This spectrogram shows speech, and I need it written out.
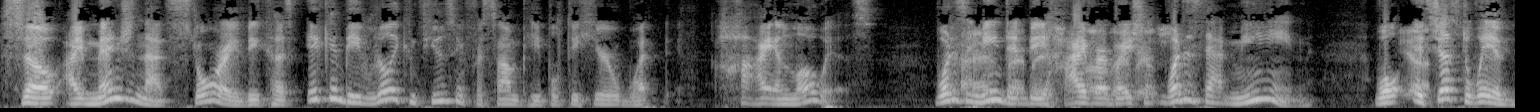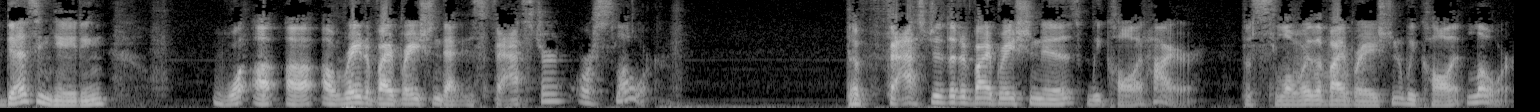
So I mentioned that story because it can be really confusing for some people to hear what high and low is. What does it mean to be high vibration? vibration. What does that mean? Well, Yeah. it's just a way of designating a, a, a rate of vibration that is faster or slower. The faster that a vibration is, we call it higher. The slower the vibration, we call it lower.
